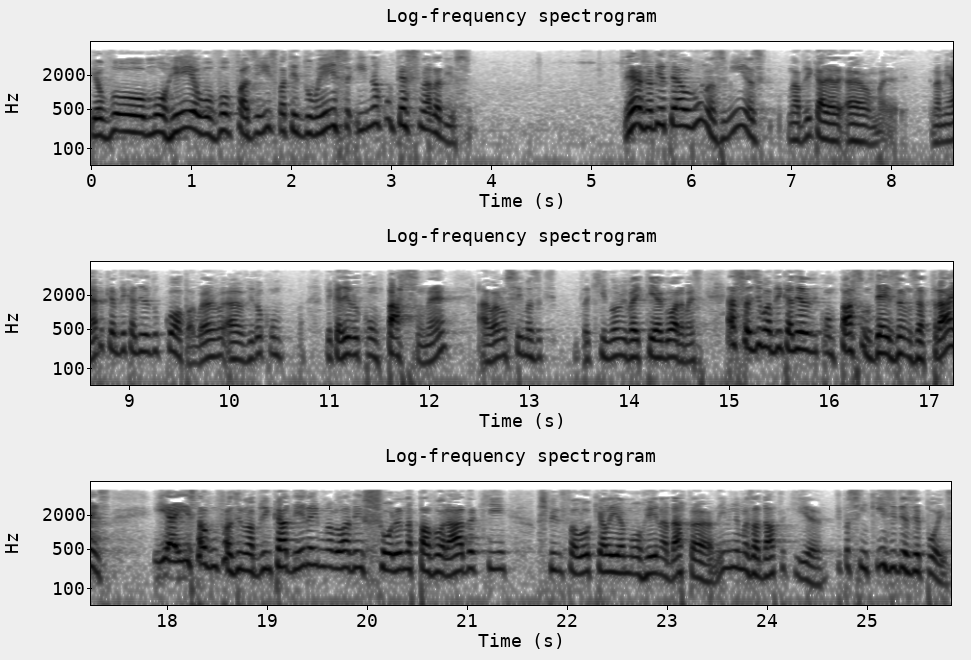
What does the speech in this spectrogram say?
eu vou morrer, eu vou fazer isso para ter doença, e não acontece nada disso. É, eu já vi até alunas minhas, na brincadeira, é, na minha época era brincadeira do copo, agora virou com, brincadeira do compasso, né? Agora não sei mais que, que nome vai ter agora, mas elas faziam uma brincadeira de compasso uns 10 anos atrás, e aí estavam fazendo uma brincadeira e ela veio chorando apavorada que o Espírito falou que ela ia morrer na data, nem me lembro mais a data que ia, tipo assim, 15 dias depois.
